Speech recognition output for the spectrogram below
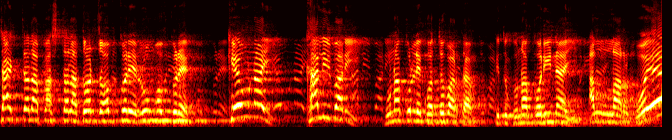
চারতলা, পাঁচতলা দরজা অফ করে রুম অফ করে। কেউ নাই, খালি বাড়ি। গুনাহ করলে করতে পারতাম। কিন্তু গুনাহ করি নাই। আল্লাহর বয়ে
